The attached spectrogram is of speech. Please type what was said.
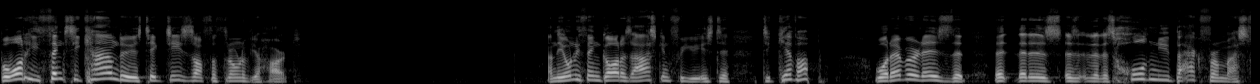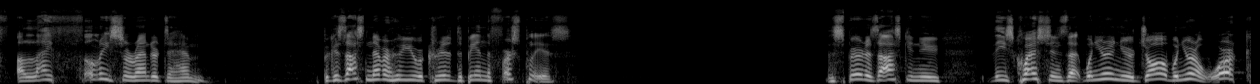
But what he thinks he can do is take Jesus off the throne of your heart. And the only thing God is asking for you is to, to give up whatever it is that, that, that, is, is, that is holding you back from a, a life fully surrendered to Him. Because that's never who you were created to be in the first place. The Spirit is asking you these questions that when you're in your job, when you're at work,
